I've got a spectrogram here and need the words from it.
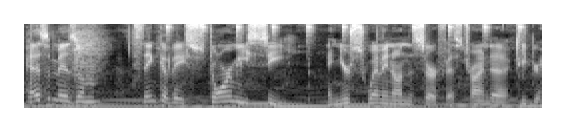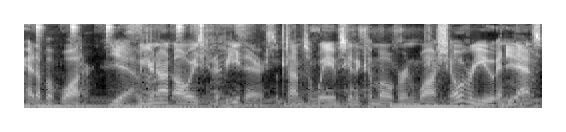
Pessimism, think of a stormy sea and you're swimming on the surface trying to keep your head above water. Yeah. Well, you're not always going to be there. Sometimes a wave's going to come over and wash over you. And Yeah. that's,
